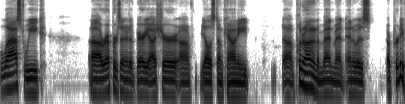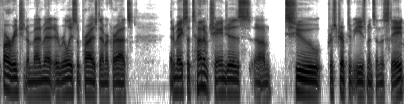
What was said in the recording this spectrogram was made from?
last week, uh, Representative Barry Usher, uh, Yellowstone County, uh, put on an amendment, and it was a pretty far reaching amendment. It really surprised Democrats. It makes a ton of changes um, to prescriptive easements in the state.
